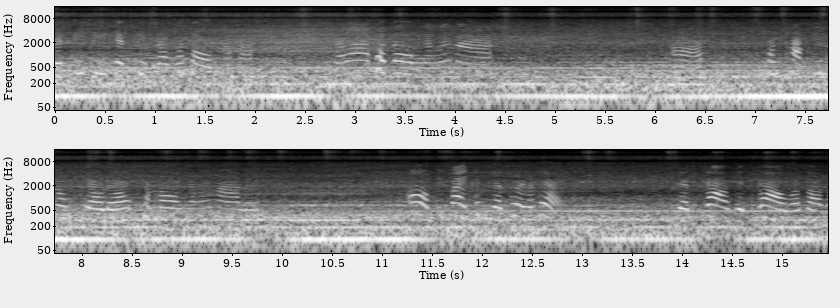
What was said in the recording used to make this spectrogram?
เป็นที่ที่เจ็ดสิบรอกระสอบนะคะ แต่ว่าคนเดิมยังไม่มา อ่า คนขับที่ลงเกลียวแล้วคนนอนยังไม่มาเลยโอ้มีใบทะเบียนด้วยนะเนี่ยเจ็ดเก้า เจ็ดเก้าวสัน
